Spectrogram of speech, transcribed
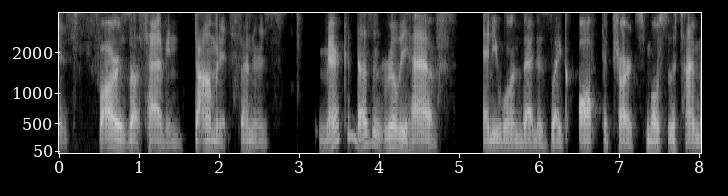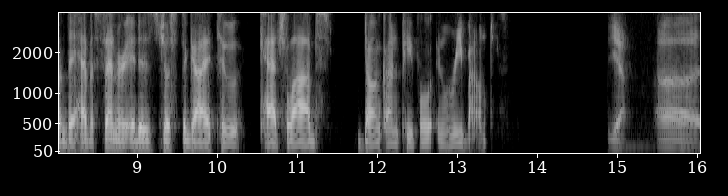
as far as us having dominant centers, America doesn't really have anyone that is like off the charts. Most of the time when they have a center, it is just the guy to catch lobs, dunk on people, and rebound. Yeah. Uh,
